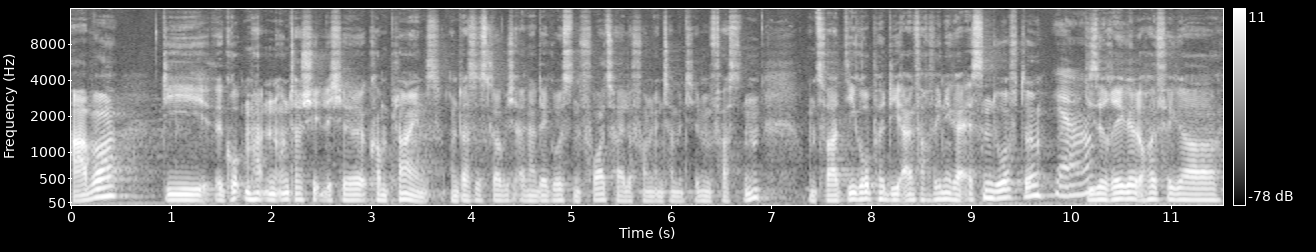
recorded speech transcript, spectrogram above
Aber die äh, Gruppen hatten unterschiedliche Compliance. Und das ist, glaube ich, einer der größten Vorteile von intermittierendem Fasten. Und zwar hat die Gruppe, die einfach weniger essen durfte, Ja. diese Regel häufiger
